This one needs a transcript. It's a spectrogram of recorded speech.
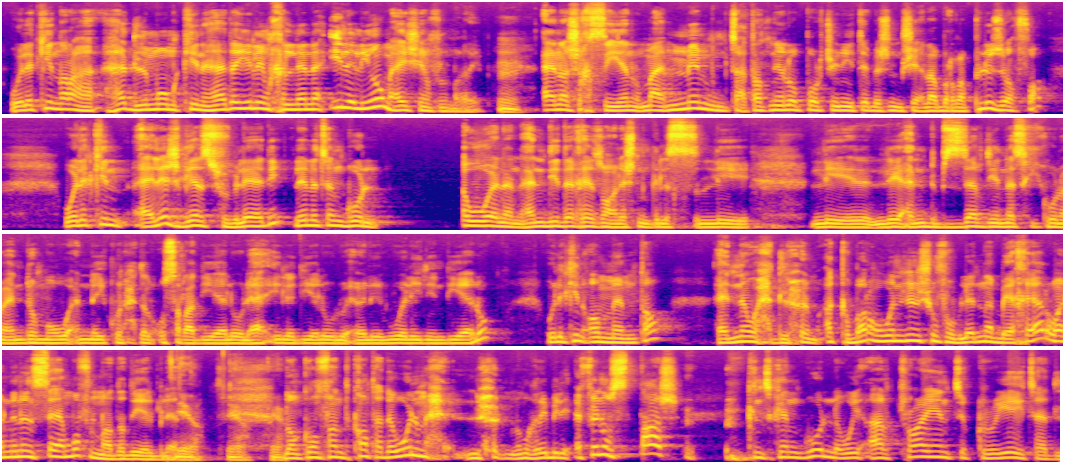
ولكن راه هذا الممكن هذا هي اللي مخلانا إلى اليوم عايشين في المغرب. مم. أنا شخصيا moi-même تعطاتني l'opportunité باش نمشي على برا plusieurs fois ولكن علاش جالس في بلادي؟ لأن تنقول اولا عندي des raisons علاش نجلس اللي اللي اللي عند بزاف ديال الناس كيكونوا عندهم هو ان يكون حدا الأسرة ديالو العائلة ديالو الوالدين ديالو. ولكن en même temps عندنا واحد الحلم أكبر هو ان نشوفوا بلادنا بخير وإننا نساهموا في النهضه ديال بلادنا يا donc en fin de compte هذا هو. الحلم المغربي اللي 2016 كنت كنقول we are trying to create هذا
